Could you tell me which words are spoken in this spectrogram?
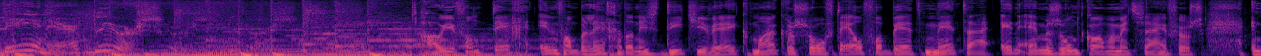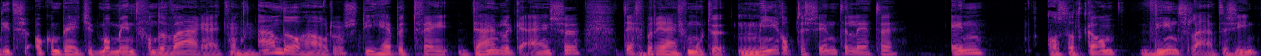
BNR Beurs. Hou je van tech en van beleggen, dan is dit je week. Microsoft, Alphabet, Meta en Amazon komen met cijfers. En dit is ook een beetje het moment van de waarheid. Want mhm. aandeelhouders die hebben twee duidelijke eisen. Techbedrijven moeten meer op de centen letten en, als dat kan, winst laten zien.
